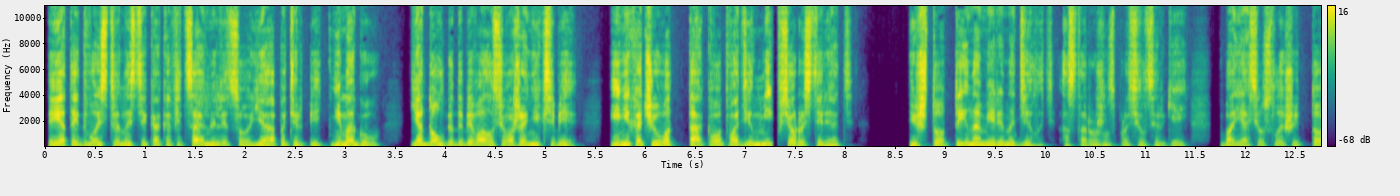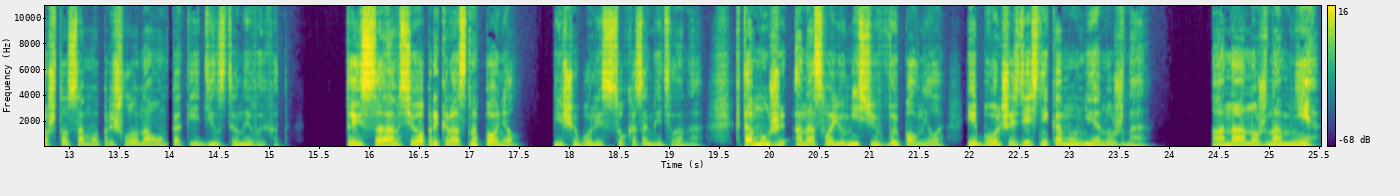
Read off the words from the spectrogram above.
И этой двойственности, как официальное лицо, я потерпеть не могу. Я долго добивалась уважения к себе, и не хочу вот так вот в один миг все растерять. «И что ты намерена делать?» — осторожно спросил Сергей, боясь услышать то, что само пришло на ум как единственный выход. «Ты сам все прекрасно понял», — еще более сухо заметила она. «К тому же она свою миссию выполнила и больше здесь никому не нужна». «Она нужна мне»,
